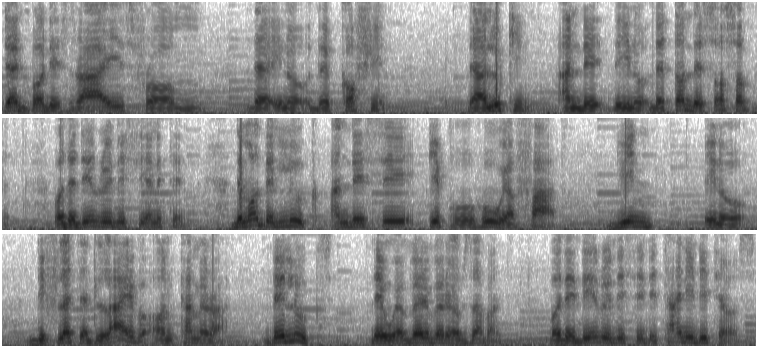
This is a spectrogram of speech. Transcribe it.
dead bodies rise from the, you know, the coffin. They are looking and they, they, you know, they thought they saw something, but they didn't really see anything. The more they look and they see people who were fat being, you know, deflected live on camera, they looked. They were very, very observant, but they didn't really see the tiny details,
